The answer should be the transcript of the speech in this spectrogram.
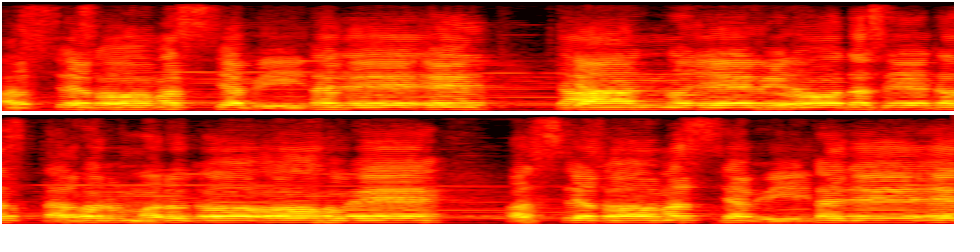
अस्य सोमस्य पीतये। त्यान्नुये विरोदसेतस्तभुर्मरुतो हुवे अस्य सोमस्य पीतये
